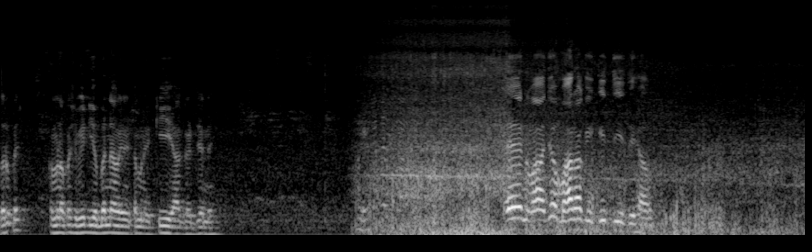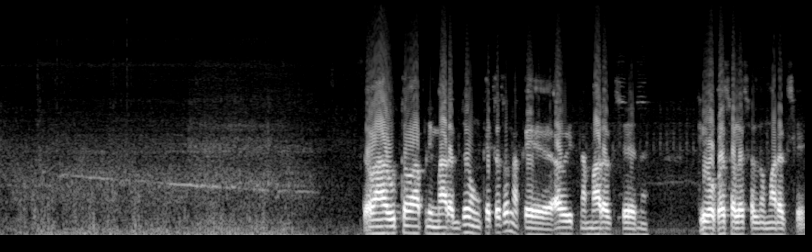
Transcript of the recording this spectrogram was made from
બરાબર? હમણાં પછી વીડિયો બનાવીને તમને કી આગળ જેને. એન વાજો મારા કઈ કીધી હતી હાવ. તો આવું તો આપણી માર્ગ જો, હું કહેતો હતો ને કે આવી રીતના માર્ગ છે ને, કેવો કસલ અસલ નો માર્ગ છે.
